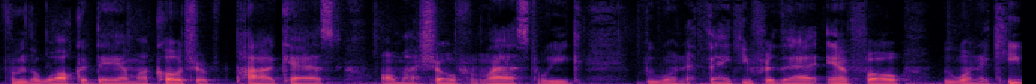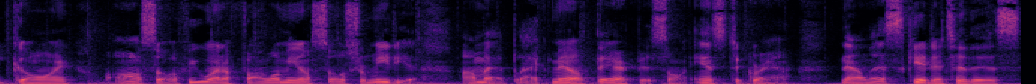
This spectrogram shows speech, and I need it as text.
from the Walk a Day on My Culture podcast on my show from last week. We want to thank you for that info. We want to keep going. Also, if you want to follow me on social media, I'm at Black Male Therapist on Instagram. Now, let's get into this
